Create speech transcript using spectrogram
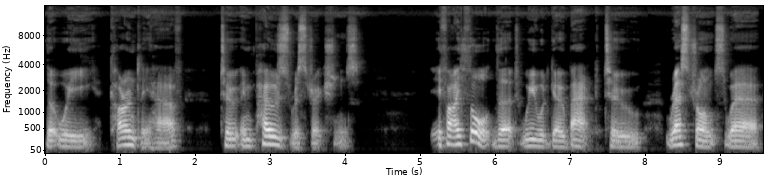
that we currently have to impose restrictions. If I thought that we would go back to restaurants where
